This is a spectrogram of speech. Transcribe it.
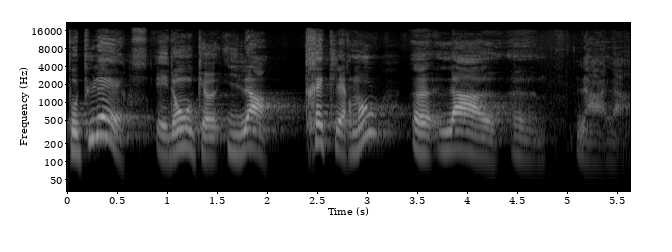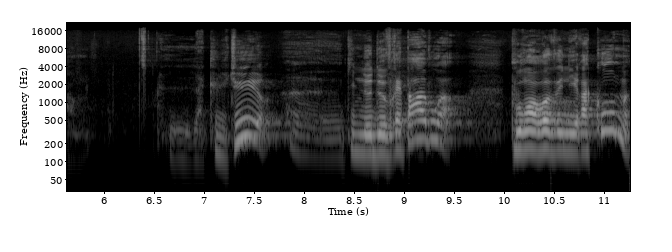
populaires. Et donc, il a très clairement la, la, la, culture qu'il ne devrait pas avoir. Pour en revenir à Côme,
